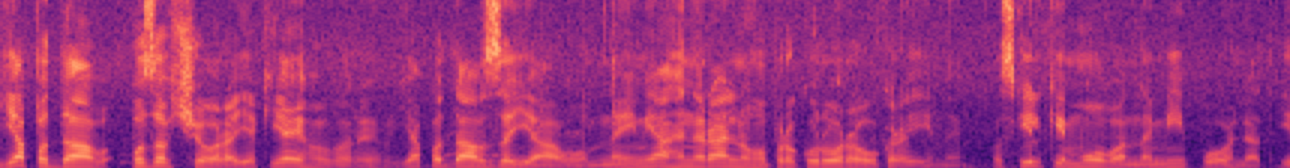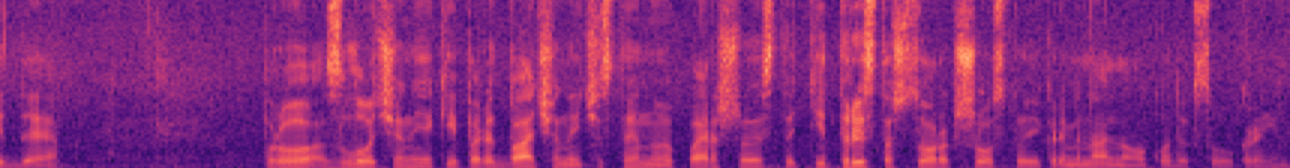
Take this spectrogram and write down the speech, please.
я подав позавчора, як я й говорив, я подав заяву на ім'я Генерального прокурора України, оскільки мова, на мій погляд, іде про злочин, який передбачений частиною першої статті 346 Кримінального кодексу України.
